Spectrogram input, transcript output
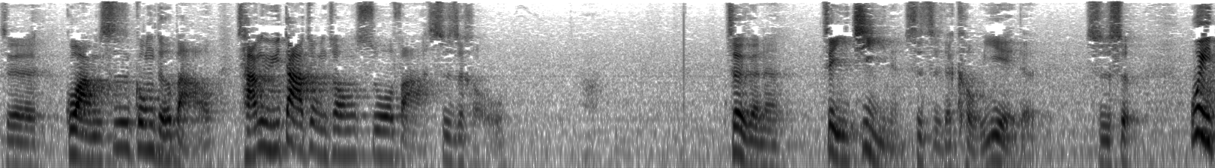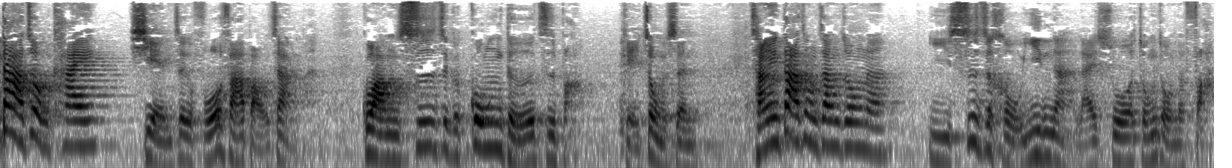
这广施功德宝，常于大众中说法狮子吼。这个呢，这一记呢，是指的口业的施设。为大众开显这个佛法宝藏啊，广施这个功德之宝给众生，常于大众当中呢，以狮子吼音呐来说种种的法，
